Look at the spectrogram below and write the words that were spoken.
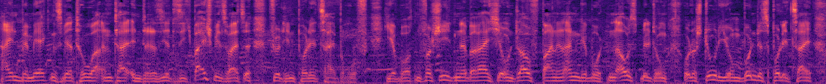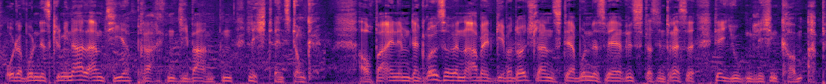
ein bemerkenswert hoher Anteil interessierte sich beispielsweise für den Polizeiberuf. Hier wurden verschiedene Bereiche und Laufbahnen angeboten, Ausbildung oder Studium, Bundespolizei oder Bundeskriminalamt. Hier brachten die Beamten Licht ins Dunkel. Auch bei einem der größeren Arbeitgeber Deutschlands, der Bundeswehr, riss das Interesse der Jugendlichen kaum ab.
